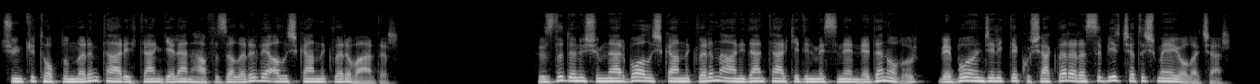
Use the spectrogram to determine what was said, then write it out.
Çünkü toplumların tarihten gelen hafızaları ve alışkanlıkları vardır. Hızlı dönüşümler bu alışkanlıkların aniden terk edilmesine neden olur ve bu öncelikle kuşaklar arası bir çatışmaya yol açar.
